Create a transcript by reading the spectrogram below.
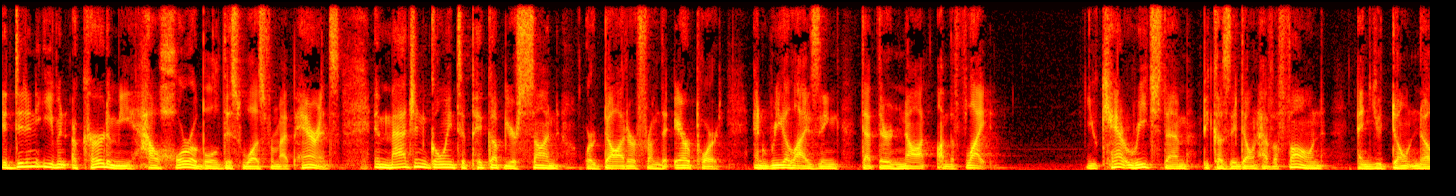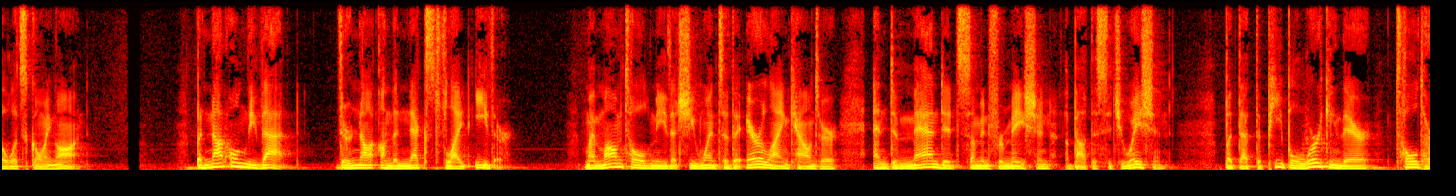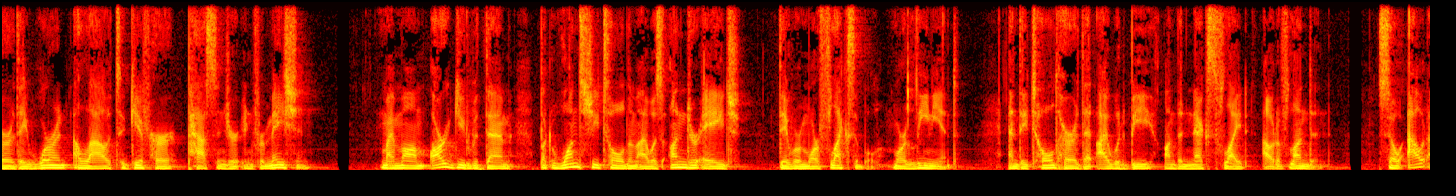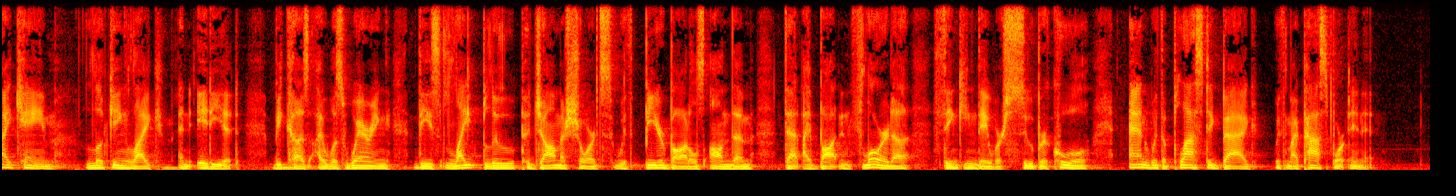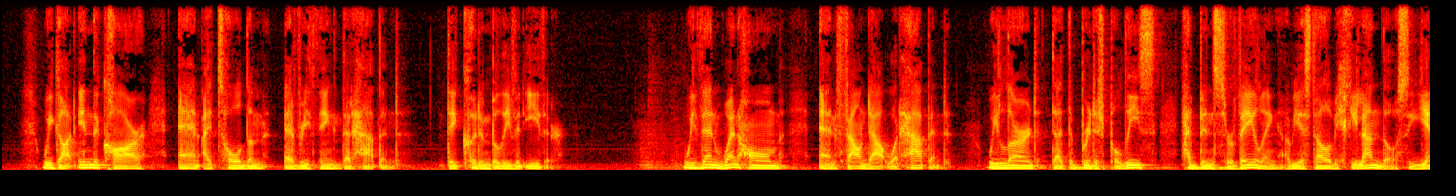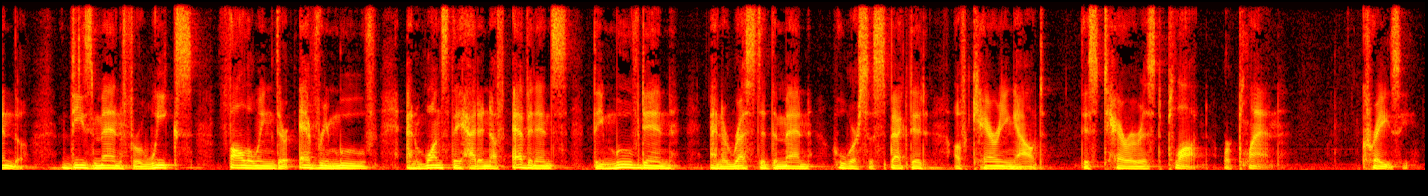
It didn't even occur to me how horrible this was for my parents. Imagine going to pick up your son or daughter from the airport and realizing that they're not on the flight. You can't reach them because they don't have a phone and you don't know what's going on. But not only that, they're not on the next flight either. My mom told me that she went to the airline counter and demanded some information about the situation, but that the people working there told her they weren't allowed to give her passenger information. My mom argued with them, but once she told them I was underage, they were more flexible, more lenient, and they told her that I would be on the next flight out of London. So out I came, looking like an idiot because I was wearing these light blue pajama shorts with beer bottles on them that I bought in Florida, thinking they were super cool, and with a plastic bag with my passport in it. We got in the car and I told them everything that happened. They couldn't believe it either. We then went home and found out what happened. We learned that the British police had been surveilling, había estado vigilando, siguiendo, these men for weeks following their every move, and once they had enough evidence, they moved in and arrested the men who were suspected of carrying out this terrorist plot or plan. Crazy.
